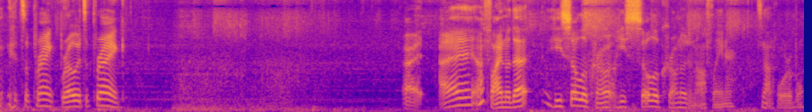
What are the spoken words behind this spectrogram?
it's a prank, bro. It's a prank. Alright. I I'm fine with that. He's solo chrono he's solo chronoed an offlaner. It's not horrible.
